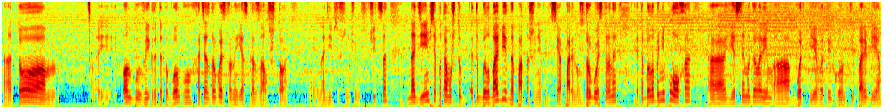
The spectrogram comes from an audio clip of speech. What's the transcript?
э, то э, он выиграет эту гонку. Хотя, с другой стороны, я сказал, что э, надеемся, что ничего не случится. Надеемся, потому что это было бы обидно по отношению к Алексею Апарину. С другой стороны, это было бы неплохо, э, если мы говорим о борьбе в этой гонке. Борьбе,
